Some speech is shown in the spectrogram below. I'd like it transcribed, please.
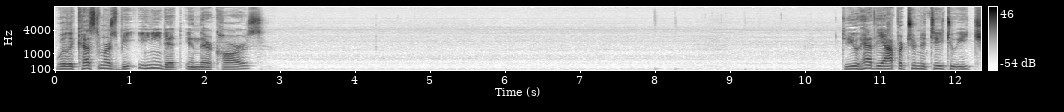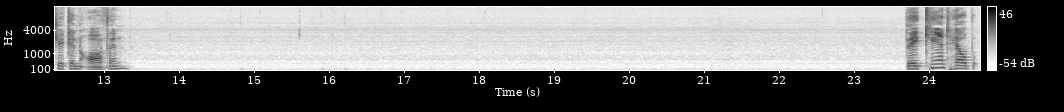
Will the customers be eating it in their cars? Do you have the opportunity to eat chicken often? They can't help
